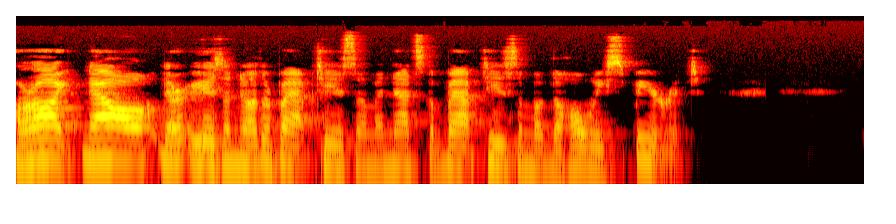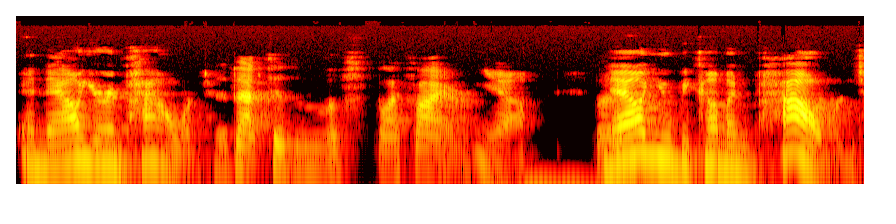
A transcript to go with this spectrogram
All right, now there is another baptism, and that's the baptism of the Holy Spirit. And now you're empowered. The baptism of by fire. Yeah. Right. Now you become empowered.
